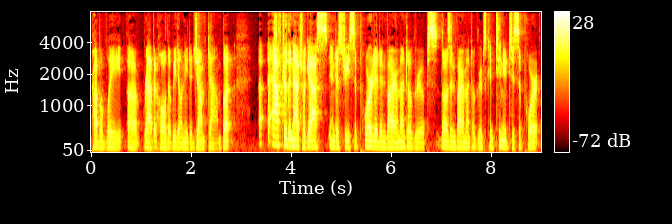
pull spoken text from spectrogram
probably a rabbit hole that we don't need to jump down. But uh, after the natural gas industry supported environmental groups, those environmental groups continued to support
